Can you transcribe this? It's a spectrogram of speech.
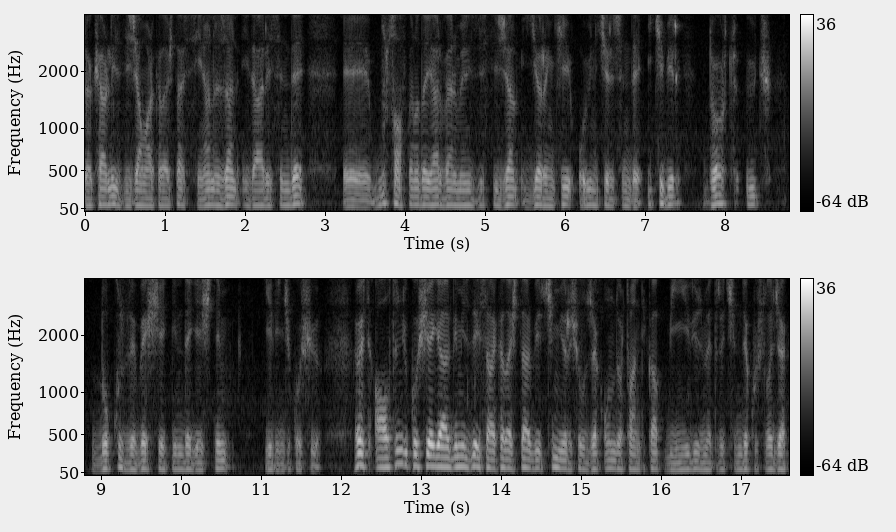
Dökerliz diyeceğim arkadaşlar. Sinan Özen idaresinde e, bu safkana da yer vermenizi isteyeceğim. Yarınki oyun içerisinde 2-1, 4-3, 9 ve 5 şeklinde geçtim 7. koşuyu. Evet 6. koşuya geldiğimizde ise arkadaşlar bir çim yarışı olacak. 14 handikap 1700 metre çimde koşulacak.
